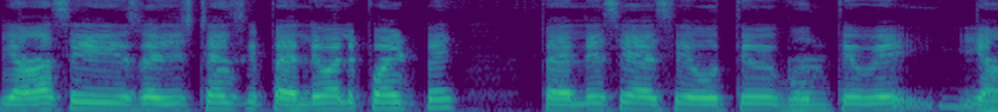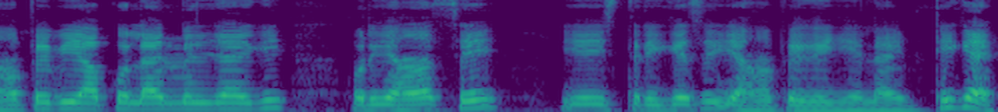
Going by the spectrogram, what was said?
यहाँ से इस रेजिस्टेंस के पहले वाले पॉइंट पे, पहले से ऐसे होते हुए, घूमते हुए यहाँ पे भी आपको लाइन मिल जाएगी और यहाँ से ये इस तरीके से यहाँ पे गई है लाइन ठीक है?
